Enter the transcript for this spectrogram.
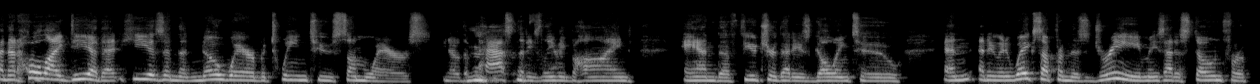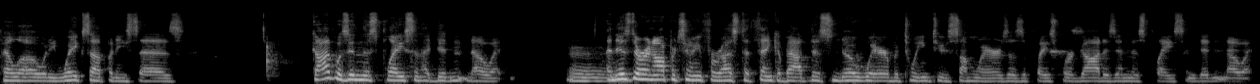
And that whole idea that he is in the nowhere between two somewheres, you know, the mm-hmm. past that he's leaving behind and the future that he's going to. And, and when he wakes up from this dream, he's had a stone for a pillow, and he wakes up and he says, God was in this place and I didn't know it. Mm. And is there an opportunity for us to think about this nowhere between two somewheres as a place where God is in this place and didn't know it?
